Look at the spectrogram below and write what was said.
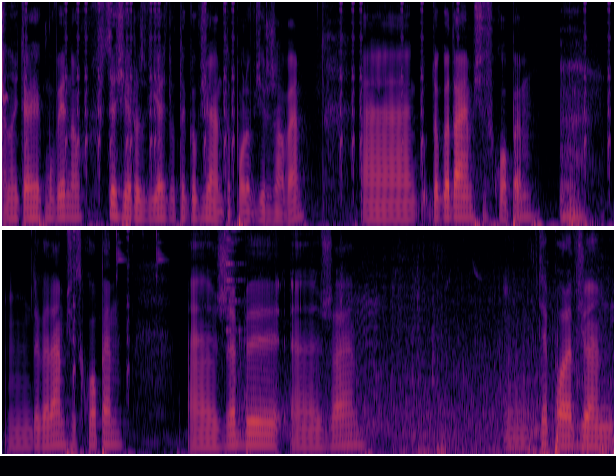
E, No i tak jak mówię, no chcę się rozwijać, dlatego wziąłem to pole w dzierżawę. E, dogadałem się z chłopem, dogadałem się z chłopem, e, żeby, że mm, te pole wziąłem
